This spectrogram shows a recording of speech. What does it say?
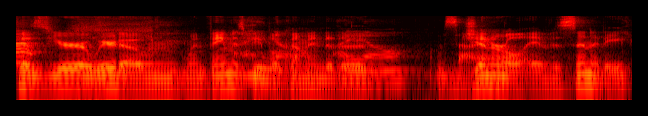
because you're a weirdo when, when famous people know, come into the know. I'm sorry. general vicinity.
